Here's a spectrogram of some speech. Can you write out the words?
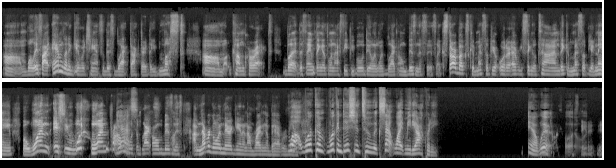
um, well, if I am going to give a chance to this black doctor, they must um, come correct. But the same thing is when I see people dealing with black owned businesses, like Starbucks can mess up your order every single time. They can mess up your name. But one issue, one, one problem yes. with the black owned business, I'm never going there again and I'm writing a bad review. Well, we're, con- we're conditioned to accept white mediocrity. You know, we're, yeah.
